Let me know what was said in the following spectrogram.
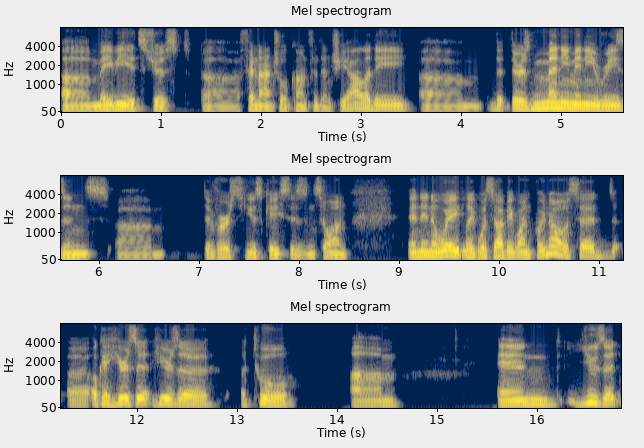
uh, maybe it's just uh, financial confidentiality. Um, th- there's many, many reasons, um, diverse use cases, and so on. And in a way, like Wasabi 1.0 said, uh, okay, here's a here's a, a tool, um, and use it,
